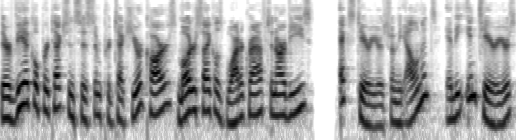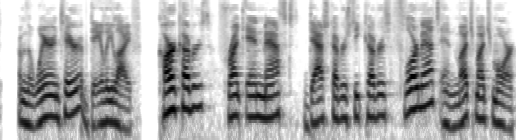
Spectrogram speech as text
Their vehicle protection system protects your cars, motorcycles, watercrafts, and RVs, exteriors from the elements, and the interiors from the wear and tear of daily life. Car covers, front end masks, dash covers, seat covers, floor mats, and much, much more.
